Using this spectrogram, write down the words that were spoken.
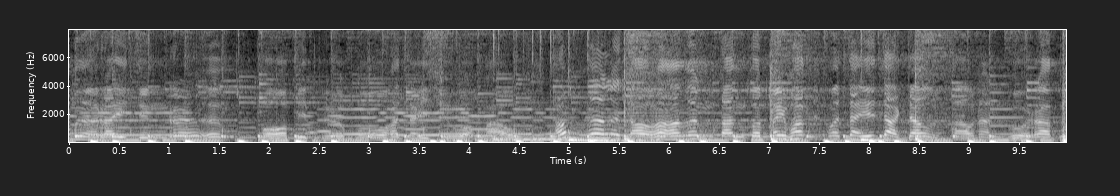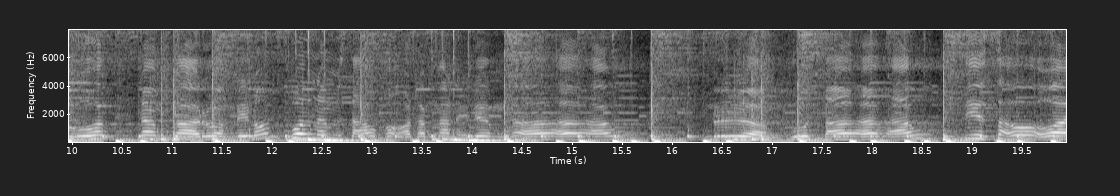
เมื่อไรจึงเริ่มพอปิดเทอหัวใจชั่วเมาทำงานและเจ้าหาเงินตั้งตนไม่พักหัวใจจากเจ้าสาวนั้นผู้รักทวงน้ำตาร่วงได้น้องพวงน้ำสาวขอทำงานให้เดิมเขาเรื่องผู้สาวที่เศร้าไว้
